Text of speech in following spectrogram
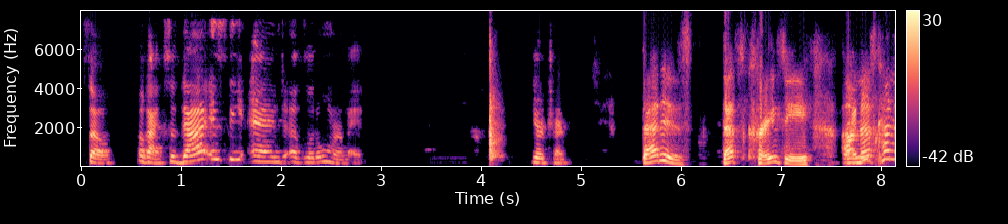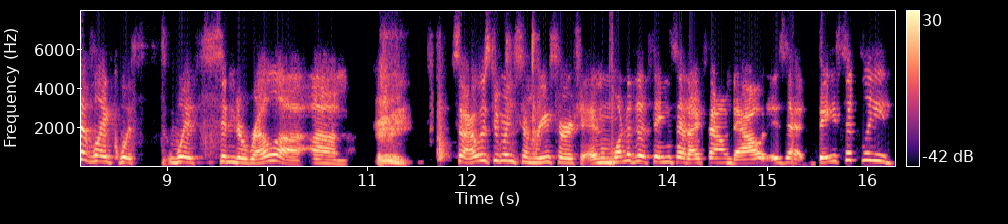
So, okay, so that is the end of Little Mermaid. Your turn. That is that's crazy. Um, that's kind of like with with Cinderella. Um, so I was doing some research, and one of the things that I found out is that basically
